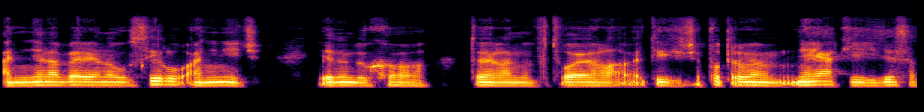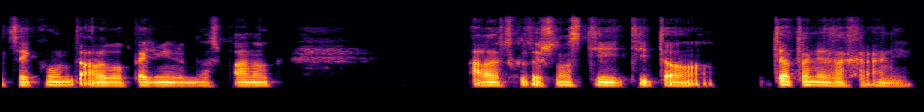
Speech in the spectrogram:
ani nenaberie novú silu, ani nič. Jednoducho to je len v tvojej hlave. Tých, že potrebujem nejakých 10 sekúnd alebo 5 minút na spánok, ale v skutočnosti ti to, ťa to nezachráni.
